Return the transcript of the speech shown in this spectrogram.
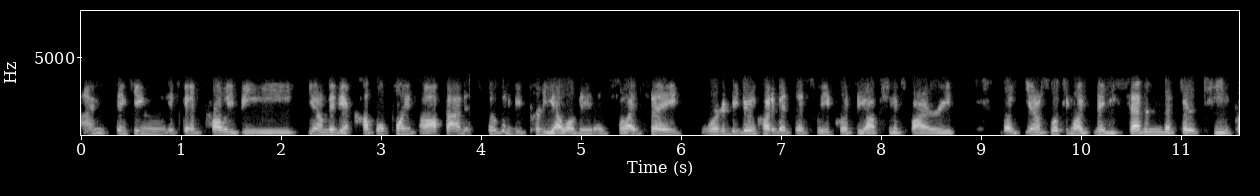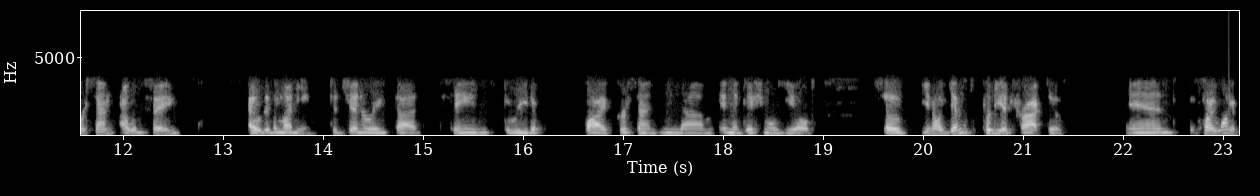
I'm thinking it's going to probably be, you know, maybe a couple points off that. It's still going to be pretty elevated. So I'd say we're going to be doing quite a bit this week with the option expiry. But, you know, it's looking like maybe 7 to 13%, I would say, out of the money to generate that same 3 to 5% in, um, in additional yield. So, you know, again, it's pretty attractive. And so I want to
